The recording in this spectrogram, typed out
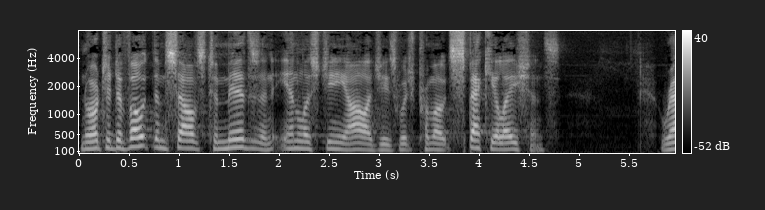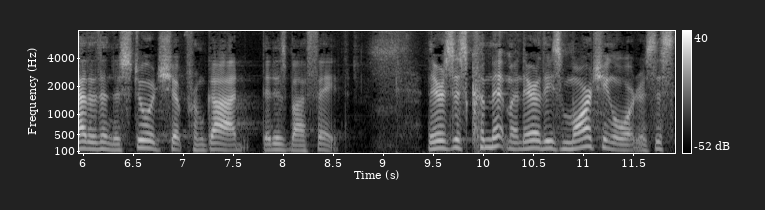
nor to devote themselves to myths and endless genealogies which promote speculations, rather than the stewardship from God that is by faith. There's this commitment. There are these marching orders. This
